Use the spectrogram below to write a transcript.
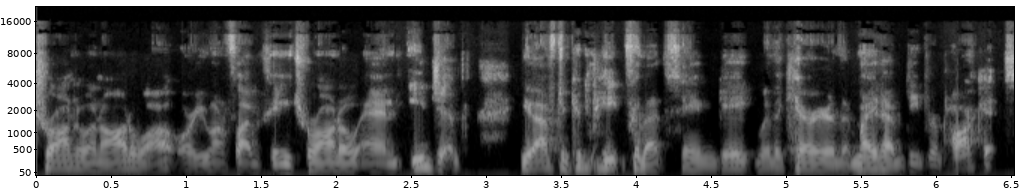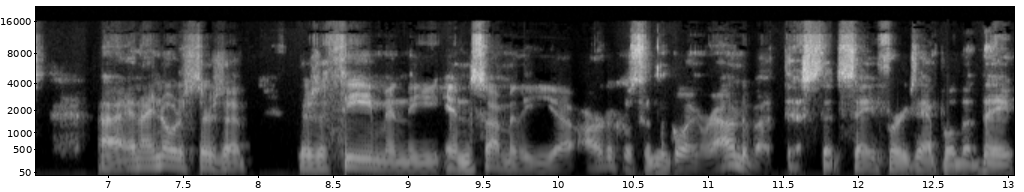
Toronto and Ottawa or you want to fly between Toronto and Egypt you have to compete for that same gate with a carrier that might have deeper pockets uh, and I noticed there's a there's a theme in the in some of the uh, articles that have been going around about this that say for example that they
